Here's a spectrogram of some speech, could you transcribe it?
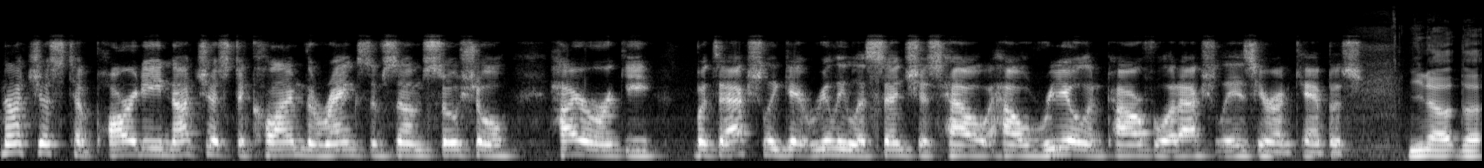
not just to party, not just to climb the ranks of some social hierarchy, but to actually get really licentious, how how real and powerful it actually is here on campus. You know, the,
